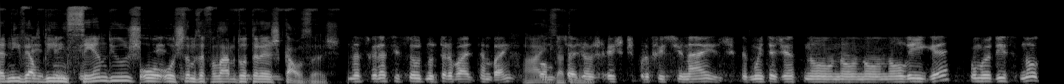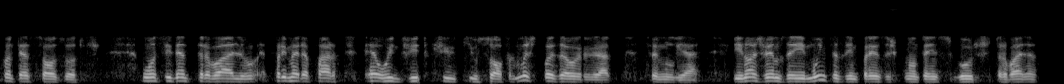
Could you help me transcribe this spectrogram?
a nível sim, de incêndios sim, sim. Ou, ou, estamos a falar de outras causas? Na segurança e saúde no trabalho também, ah, como exatamente. sejam os riscos profissionais, que muita gente não, não, não, não liga. Como eu disse, não acontece só aos outros. Um acidente de trabalho, a primeira parte é o indivíduo que, que o sofre, mas depois é o agregado familiar. E nós vemos aí muitas empresas que não têm seguros, trabalham,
